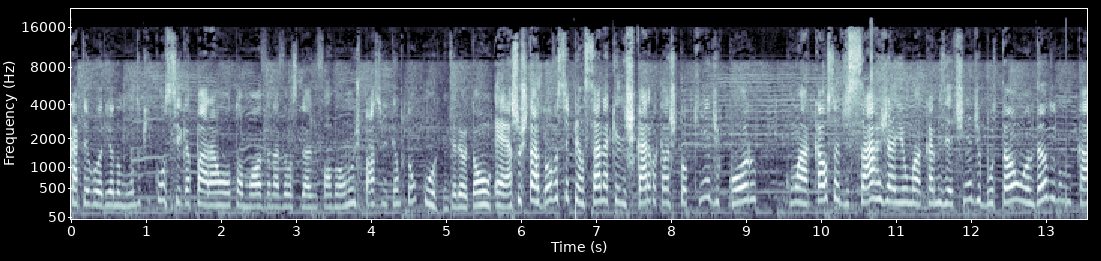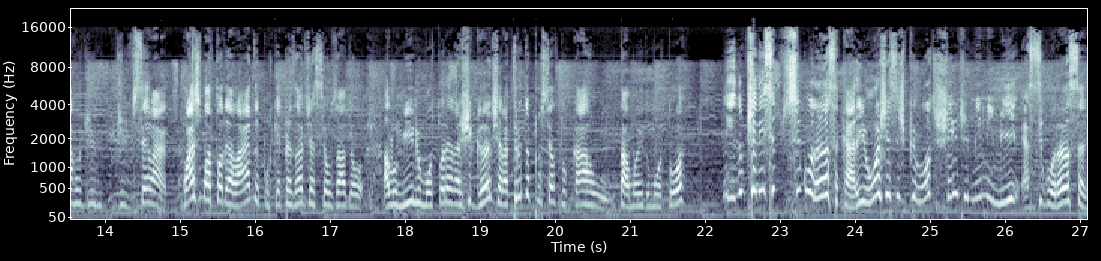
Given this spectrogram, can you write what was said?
categoria no mundo que consiga parar um automóvel na velocidade de Fórmula 1 num espaço de tempo tão curto, entendeu? Então é assustador você pensar naqueles caras com aquelas toquinhas de couro, com uma calça de sarja e uma camisetinha de botão andando num carro de, de, sei lá, quase uma tonelada, porque apesar de já ser usado alumínio, o motor era gigante, era 30% do carro o tamanho do motor. E não tinha nem cinto de segurança, cara. E hoje esses pilotos cheios de mimimi, a segurança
